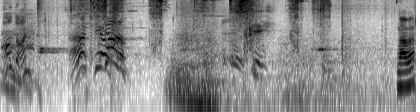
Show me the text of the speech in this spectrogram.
Hold on. Ne haber?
